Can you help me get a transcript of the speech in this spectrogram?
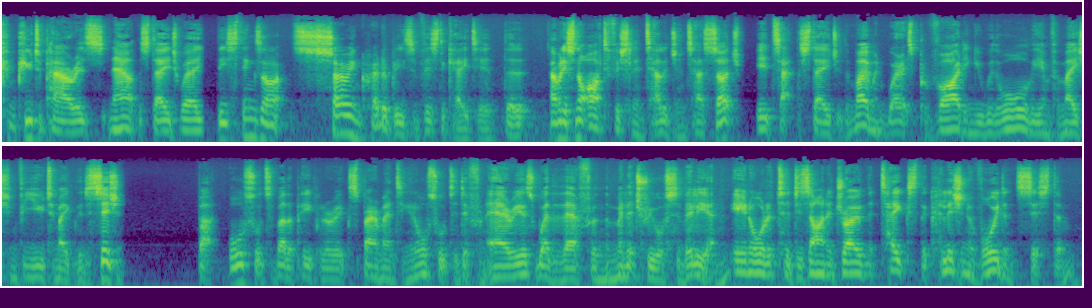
Computer power is now at the stage where these things are so incredibly sophisticated that, I mean, it's not artificial intelligence as such. It's at the stage at the moment where it's providing you with all the information for you to make the decision. But all sorts of other people are experimenting in all sorts of different areas, whether they're from the military or civilian, in order to design a drone that takes the collision avoidance system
